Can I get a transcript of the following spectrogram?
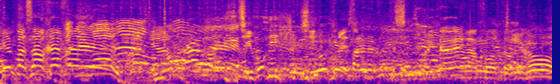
¿Qué pasó, jefe? Si vos, si vos quieres parar Ahí te ven la foto. Llegó.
